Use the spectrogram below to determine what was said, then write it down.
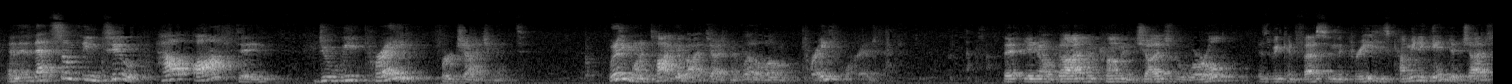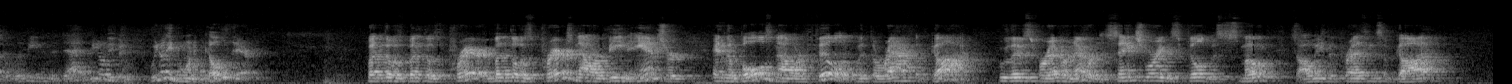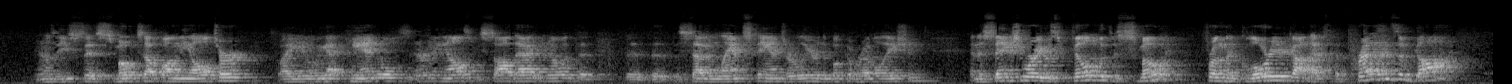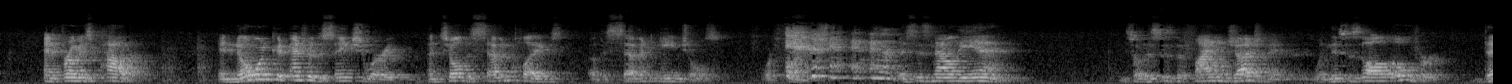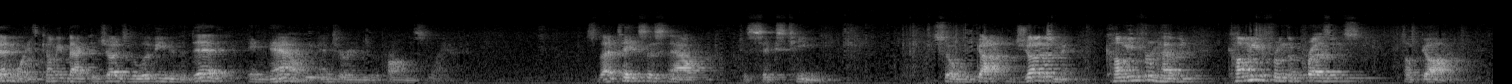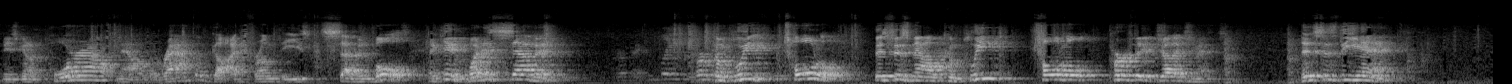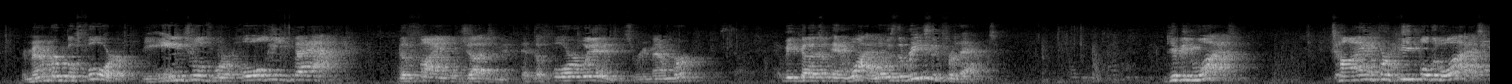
And that's something, too. How often do we pray for judgment? We don't even want to talk about judgment, let alone pray for it. That, you know, God would come and judge the world, as we confess in the creed. He's coming again to judge the living and the dead. We don't even, we don't even want to go there. But those, but those prayer, but those prayers now are being answered, and the bowls now are filled with the wrath of God, who lives forever and ever. The sanctuary was filled with smoke. It's always the presence of God. You know, as he says, smoke's up on the altar. Why, you know, we got candles and everything else. We saw that, you know, with the, the, the, the seven lampstands earlier in the book of Revelation. And the sanctuary was filled with the smoke from the glory of God. That's the presence of God and from his power. And no one could enter the sanctuary until the seven plagues of the seven angels were finished. this is now the end. And so this is the final judgment. When this is all over, then when He's coming back to judge the living and the dead. And now we enter into the promised land. So that takes us now to 16. So we've got judgment coming from heaven, coming from the presence of God. And he's going to pour out now the wrath of God from these seven bowls. Again, what is seven? Complete. Complete, total. This is now complete, total, perfect judgment. This is the end. Remember before, the angels were holding back the final judgment at the four winds, remember? Because, and why? What was the reason for that? Giving what? Time for people to what?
